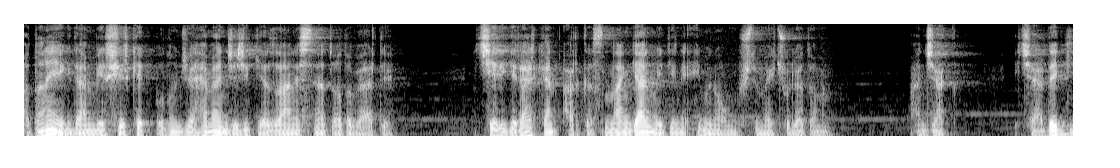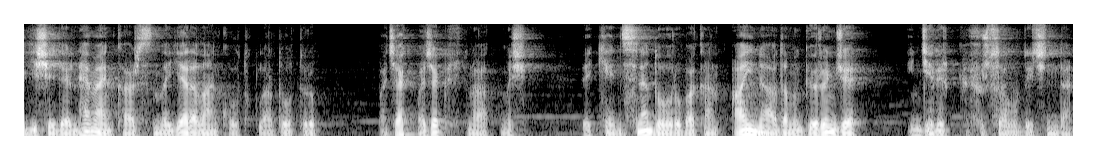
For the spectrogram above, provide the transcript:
Adana'ya giden bir şirket bulunca hemencecik yazıhanesine dalıverdi. İçeri girerken arkasından gelmediğine emin olmuştu meçhul adamın. Ancak içerideki gişelerin hemen karşısında yer alan koltuklarda oturup bacak bacak üstüne atmış ve kendisine doğru bakan aynı adamı görünce ince bir küfür savurdu içinden.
